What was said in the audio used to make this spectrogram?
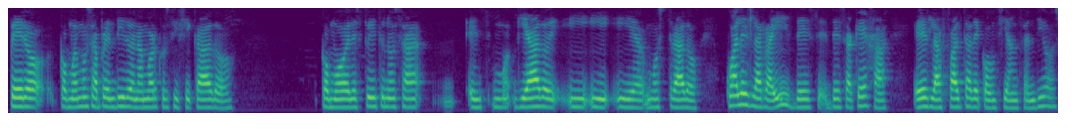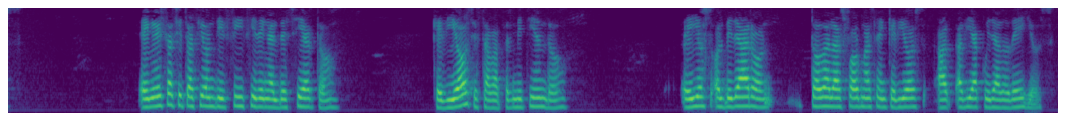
pero como hemos aprendido en amor crucificado, como el Espíritu nos ha guiado y, eh, mostrado cuál es la raíz de esa queja, es la falta de confianza en Dios. En esa situación difícil en el desierto que Dios estaba permitiendo, ellos olvidaron todas las formas en que Dios había cuidado de ellos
